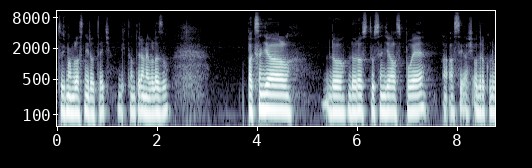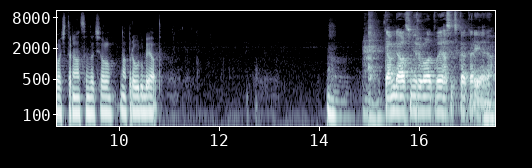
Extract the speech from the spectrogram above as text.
což mám vlastně doteď, bych tam teda nevlezl. Pak jsem dělal do dorostu jsem dělal spoje a asi až od roku 2014 jsem začal na proudu běhat. Kam dál směřovala tvoje hasičská kariéra?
